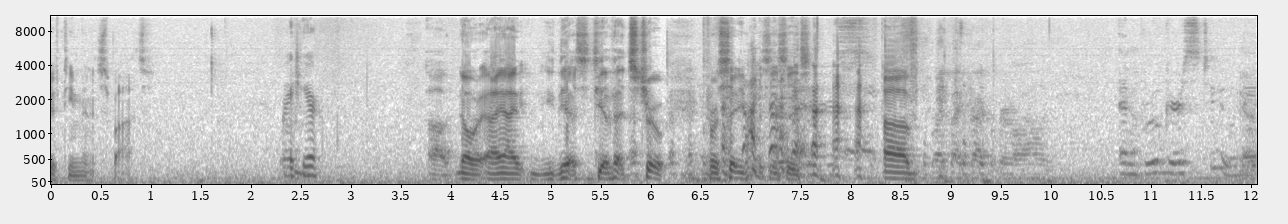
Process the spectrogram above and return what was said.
15-minute spots? Right here. Uh, No, I, I, yes, yeah, that's true, for city businesses. Um, And Bruegger's too, they have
